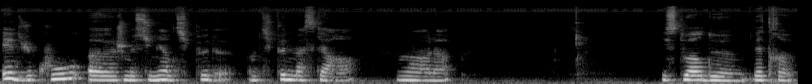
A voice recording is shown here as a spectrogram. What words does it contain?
Et du coup, euh, je me suis mis un petit peu de, un petit peu de mascara. Voilà. Histoire d'être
